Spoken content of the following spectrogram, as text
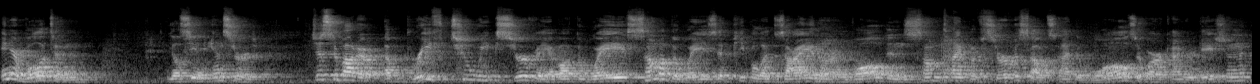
In your bulletin, you'll see an insert just about a, a brief two-week survey about the ways, some of the ways that people at Zion are involved in some type of service outside the walls of our congregation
